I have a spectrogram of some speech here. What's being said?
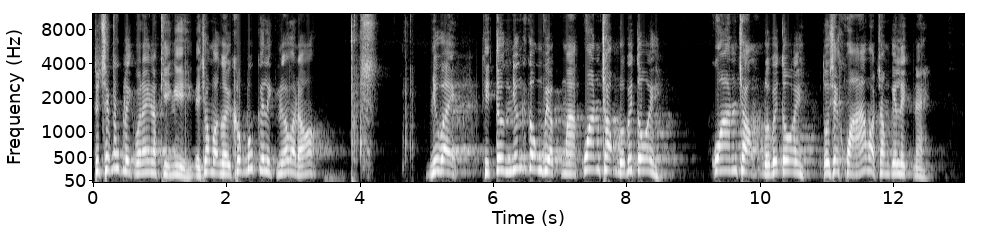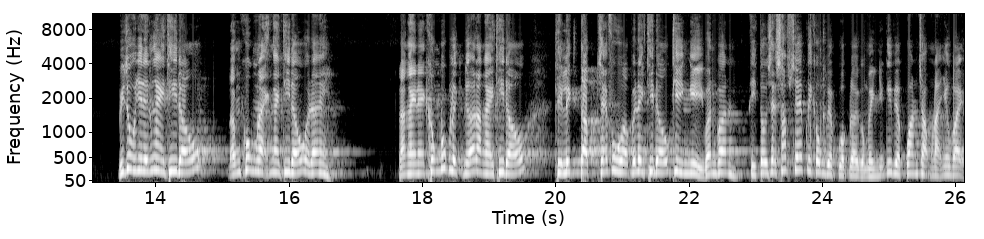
Tôi sẽ book lịch vào đây là kỳ nghỉ, để cho mọi người không book cái lịch nữa vào đó. Như vậy, thì từng những cái công việc mà quan trọng đối với tôi, quan trọng đối với tôi tôi sẽ khóa vào trong cái lịch này ví dụ như đến ngày thi đấu, đóng khung lại ngày thi đấu ở đây. Là ngày này không book lịch nữa, là ngày thi đấu. Thì lịch tập sẽ phù hợp với lịch thi đấu, kỳ nghỉ, vân vân. Thì tôi sẽ sắp xếp cái công việc cuộc đời của mình, những cái việc quan trọng lại như vậy.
